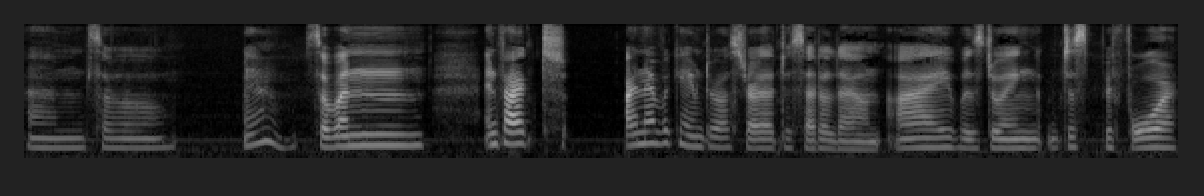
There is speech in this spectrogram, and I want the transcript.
Um, so, yeah. So when, in fact, I never came to Australia to settle down. I was doing just before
